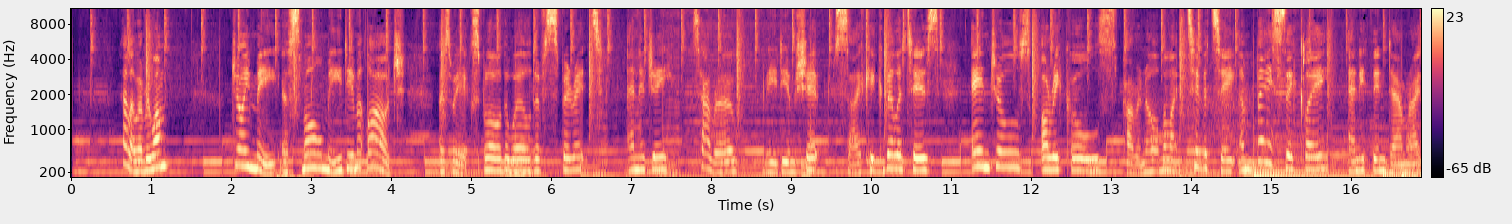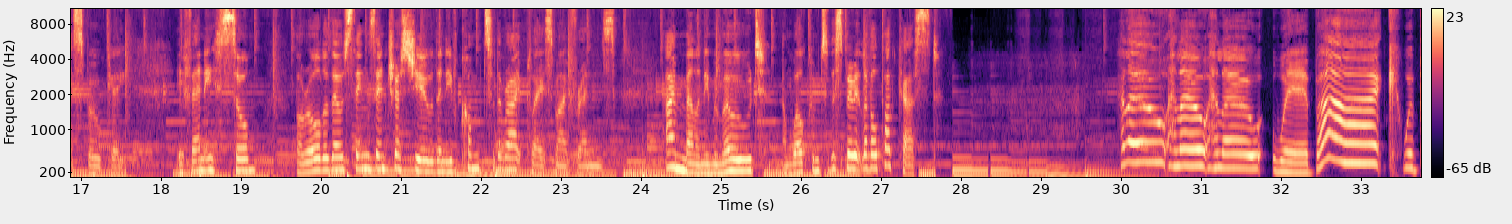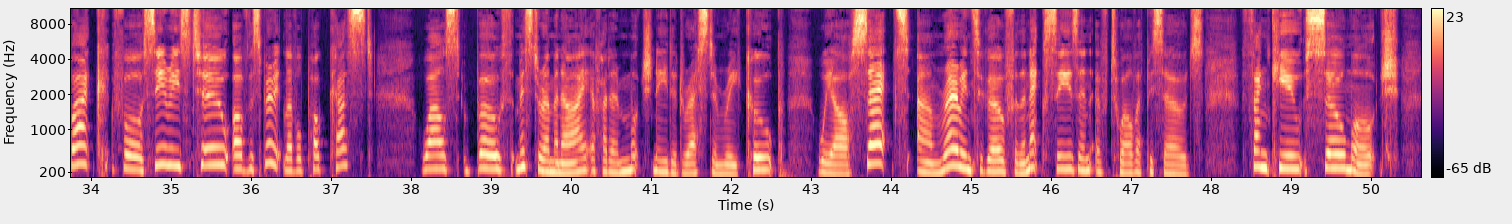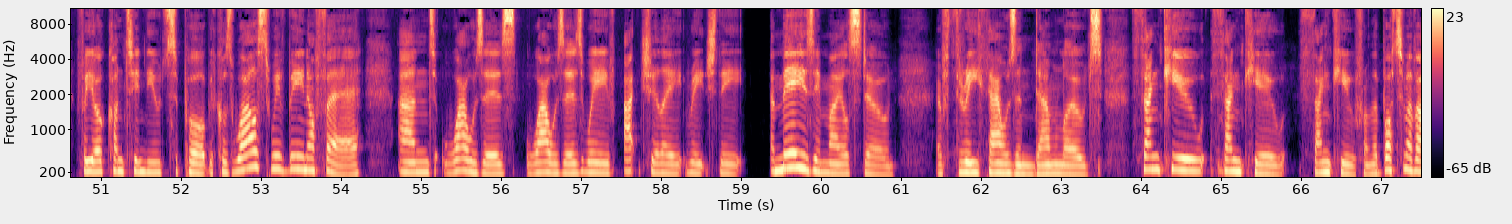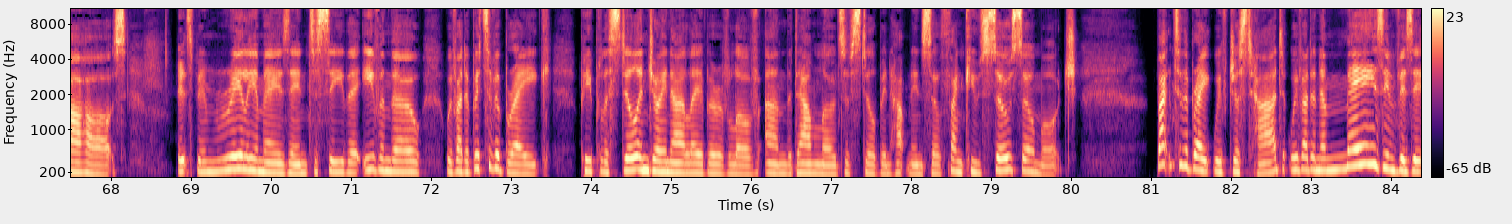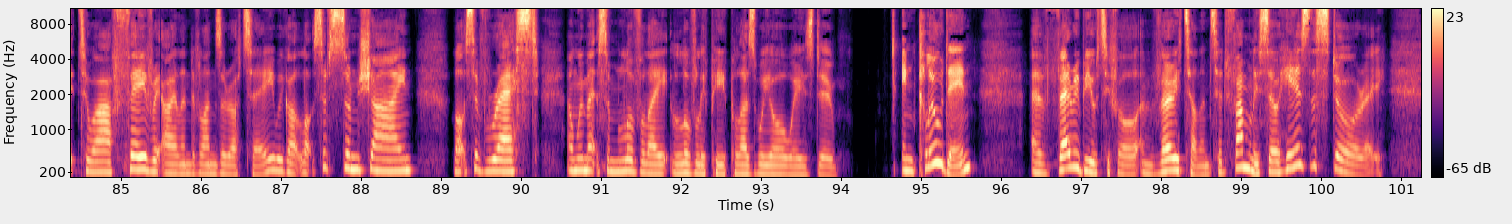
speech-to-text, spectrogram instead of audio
Hello, everyone. Join me, a small medium at large, as we explore the world of spirit, energy, tarot, mediumship, psychic abilities, angels, oracles, paranormal activity, and basically anything downright spooky. If any, some, or all of those things interest you, then you've come to the right place, my friends. I'm Melanie Mahmood, and welcome to the Spirit Level Podcast. Hello, hello. We're back. We're back for series two of the Spirit Level podcast. Whilst both Mr. M and I have had a much needed rest and recoup, we are set and raring to go for the next season of 12 episodes. Thank you so much for your continued support because whilst we've been off air and wowzers, wowzers, we've actually reached the amazing milestone of 3,000 downloads. Thank you, thank you, thank you from the bottom of our hearts. It's been really amazing to see that even though we've had a bit of a break, people are still enjoying our labour of love and the downloads have still been happening. So thank you so, so much. Back to the break we've just had. We've had an amazing visit to our favourite island of Lanzarote. We got lots of sunshine, lots of rest, and we met some lovely, lovely people as we always do, including a very beautiful and very talented family. So here's the story.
